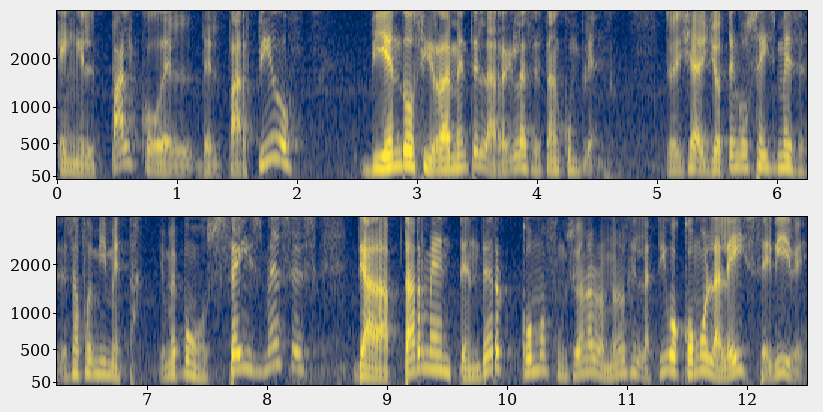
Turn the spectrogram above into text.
en el palco del, del partido viendo si realmente las reglas se están cumpliendo. Entonces decía, yo tengo seis meses, esa fue mi meta. Yo me pongo seis meses de adaptarme a entender cómo funciona el organismo legislativo, cómo la ley se vive.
